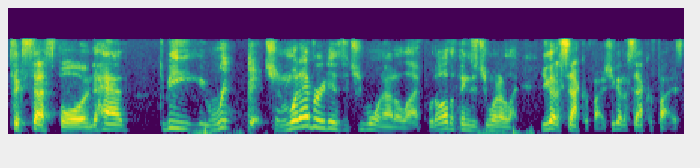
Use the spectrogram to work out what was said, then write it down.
successful and to have to be rich and whatever it is that you want out of life, with all the things that you want out of life, you got to sacrifice. You got to sacrifice.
